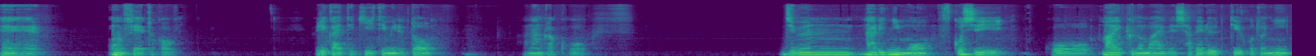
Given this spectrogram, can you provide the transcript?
えー音声とかを振り返って聞いてみるとなんかこう自分なりにも少しこうマイクの前で喋るっていうことに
